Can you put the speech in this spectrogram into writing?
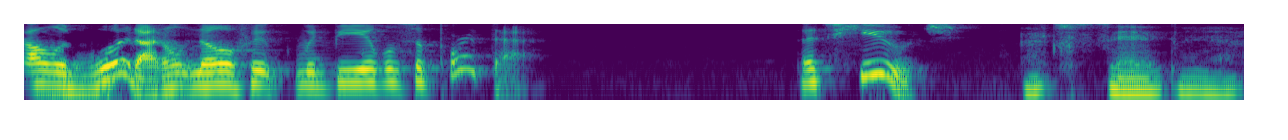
solid wood i don't know if it would be able to support that that's huge That's big, man.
